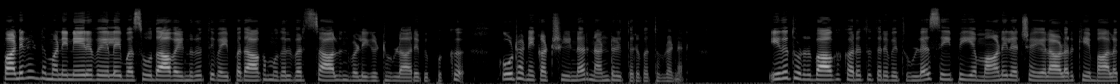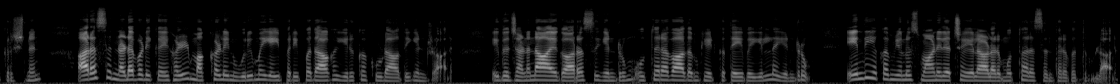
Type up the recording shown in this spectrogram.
பனிரண்டு மணி நேர வேலை மசோதாவை நிறுத்தி வைப்பதாக முதல்வர் ஸ்டாலின் வெளியிட்டுள்ள அறிவிப்புக்கு கூட்டணி கட்சியினர் நன்றி தெரிவித்துள்ளனர். இது தொடர்பாக கருத்து தெரிவித்துள்ள சிபிஎம் மாநில செயலாளர் கே. பாலகிருஷ்ணன் அரசு நடவடிக்கைகள் மக்களின் உரிமையை பறிப்பதாக இருக்கக்கூடாது என்றார். இது ஜனநாயக அரசு என்றும் உத்தரவாதம் கேட்க தேவையில்லை என்றும் இந்திய கம்யூனிஸ்ட் மாநில செயலாளர் முத்தரசன் தெரிவித்துள்ளார்.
